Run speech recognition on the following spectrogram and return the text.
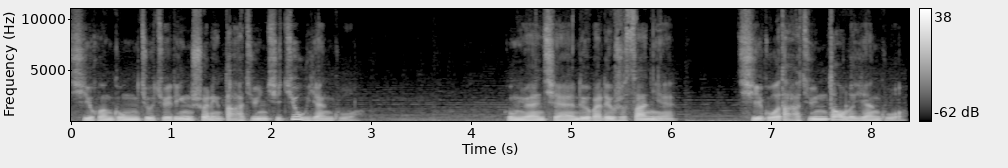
齐桓公就决定率领大军去救燕国。公元前六百六十三年，齐国大军到了燕国，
